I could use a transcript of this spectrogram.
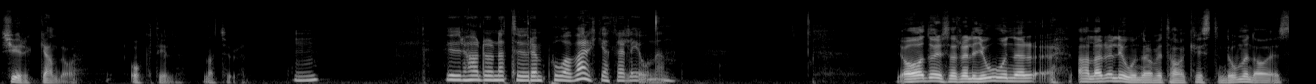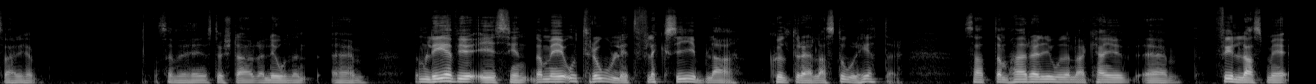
kyrkan då och till naturen. Mm. Hur har då naturen påverkat religionen? Ja, då är det så religioner, alla religioner om vi tar kristendomen då i Sverige, som är den största religionen, eh, de lever ju i sin, de är otroligt flexibla kulturella storheter. Så att de här religionerna kan ju eh, fyllas med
